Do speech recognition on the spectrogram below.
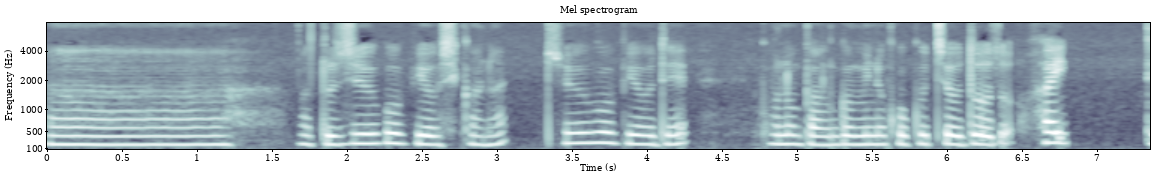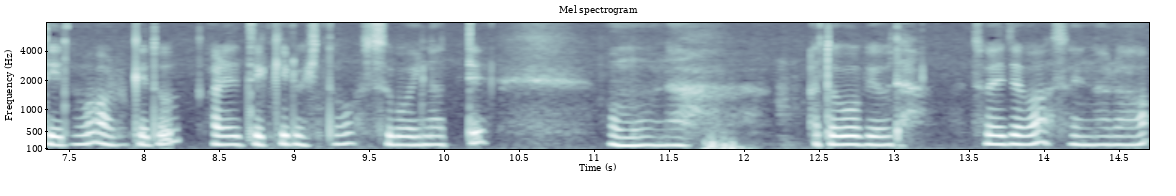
あーあと15秒しかない。15秒でこの番組の告知をどうぞ「はい」っていうのはあるけどあれできる人すごいなって思うな。あと5秒だ。それではさよなら。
